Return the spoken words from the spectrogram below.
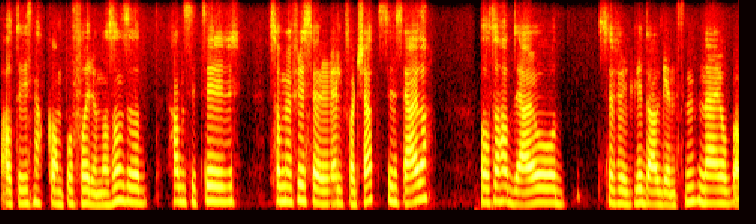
alt vi snakka om på forhånd og sånn, så han sitter som en frisørhelt fortsatt, syns jeg, da. Og så hadde jeg jo selvfølgelig Dag Jensen når jeg jobba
